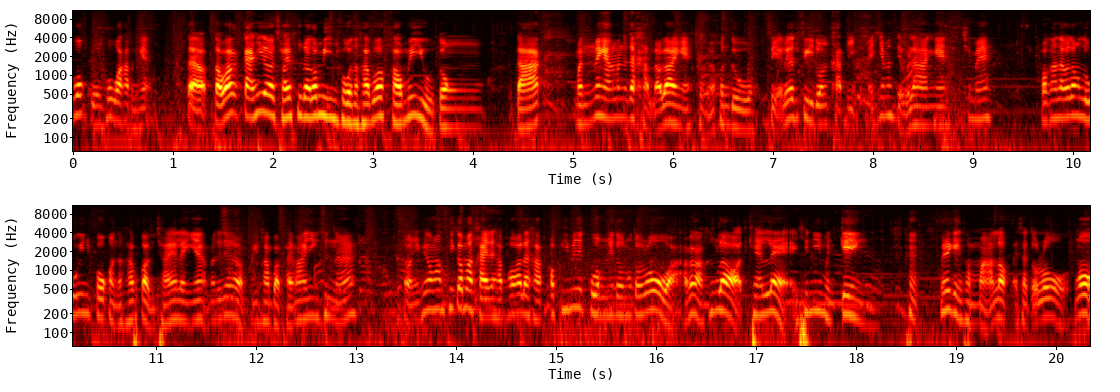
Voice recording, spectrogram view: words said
พวกวงพวกวาร์ปอย่างเงี้ยแต่แต่ว่าการที่เราใช้คือเราต้องมีอินโฟนะครับว่าเขาไม่อยู่ตรงดาร์กมันไม่งั้นมันจะขัดเราได้ไงถูกไหมคนดูเสียเลือดฟรีโดนขัดอีกไอ้ที่มันเสียเวลาไงใช่ไหมเพราะงั้นเราก็ต้องรู้อินโฟก่อนนะครับก่อนใช้อะไรเงี้ยมันจะได้แบบมีความปลอดภัยมากยิ่งขึ้นนะตอนนี้พี่ก็มาพี่ก็มาใครนะครับเพราะอะไรครับเพราะพี่ไม่ได้กวงโดนโตโร่อะเอาไปก่อนครึ่งหลอดแค่แหละไอ้ที่นี่เหมือนเก่ง ไม่ได้เก่งสมานหรอกไอ้ซาโตโร่โง่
